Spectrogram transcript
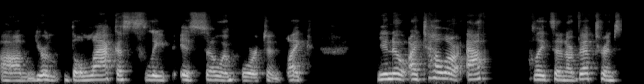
Um, your the lack of sleep is so important. Like you know, I tell our athletes and our veterans,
